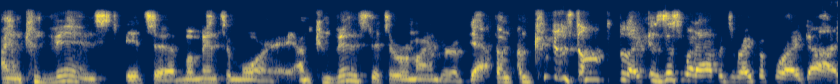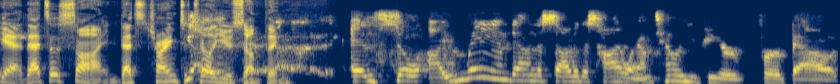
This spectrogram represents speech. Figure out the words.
I am convinced it's a memento mori. I'm convinced it's a reminder of death. I'm, I'm convinced I'm like, is this what happens right before I die? Yeah, that's a sign. That's trying to yeah, tell you something. And so I ran down the side of this highway. I'm telling you, Peter, for about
